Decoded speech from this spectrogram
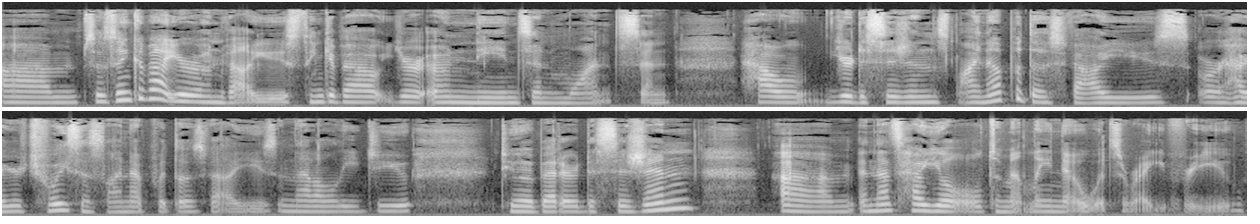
Um, so think about your own values, think about your own needs and wants, and how your decisions line up with those values, or how your choices line up with those values, and that'll lead you to a better decision. Um, and that's how you'll ultimately know what's right for you.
